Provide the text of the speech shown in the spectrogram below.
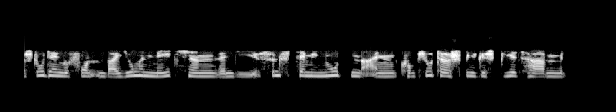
Studien gefunden bei jungen Mädchen, wenn die 15 Minuten ein Computerspiel gespielt haben mit,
